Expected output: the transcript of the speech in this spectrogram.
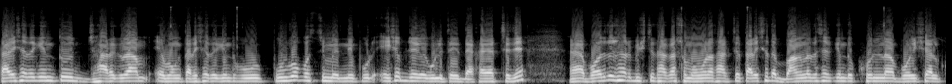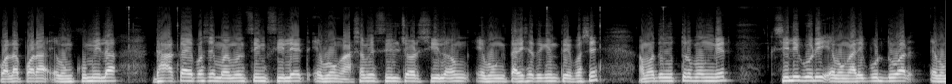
তারই সাথে কিন্তু ঝাড়গ্রাম এবং তারই সাথে কিন্তু পূর্ব পশ্চিম মেদিনীপুর, এইসব জায়গাগুলিতে দেখা যাচ্ছে যে বজ্রঝড় বৃষ্টি থাকার সম্ভাবনা থাকছে। তারই সাথে বাংলাদেশের কিন্তু খুলনা, বরিশাল, কলাপাড়া এবং কুমিল্লা, ঢাকা এপাশে ময়মনসিংহ, সিলেট এবং আসামের শিলচর, শিলং এবং তারই সাথে কিন্তু এপাশে আমাদের উত্তরবঙ্গের শিলিগুড়ি এবং আলিপুরদুয়ার এবং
